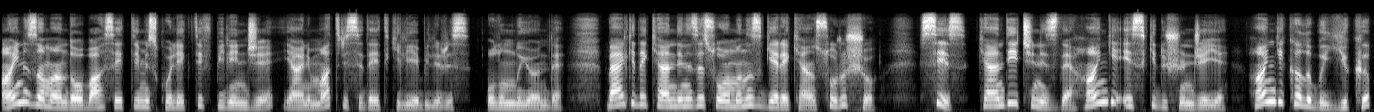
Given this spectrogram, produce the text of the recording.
aynı zamanda o bahsettiğimiz kolektif bilinci yani matrisi de etkileyebiliriz olumlu yönde. Belki de kendinize sormanız gereken soru şu. Siz kendi içinizde hangi eski düşünceyi, hangi kalıbı yıkıp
